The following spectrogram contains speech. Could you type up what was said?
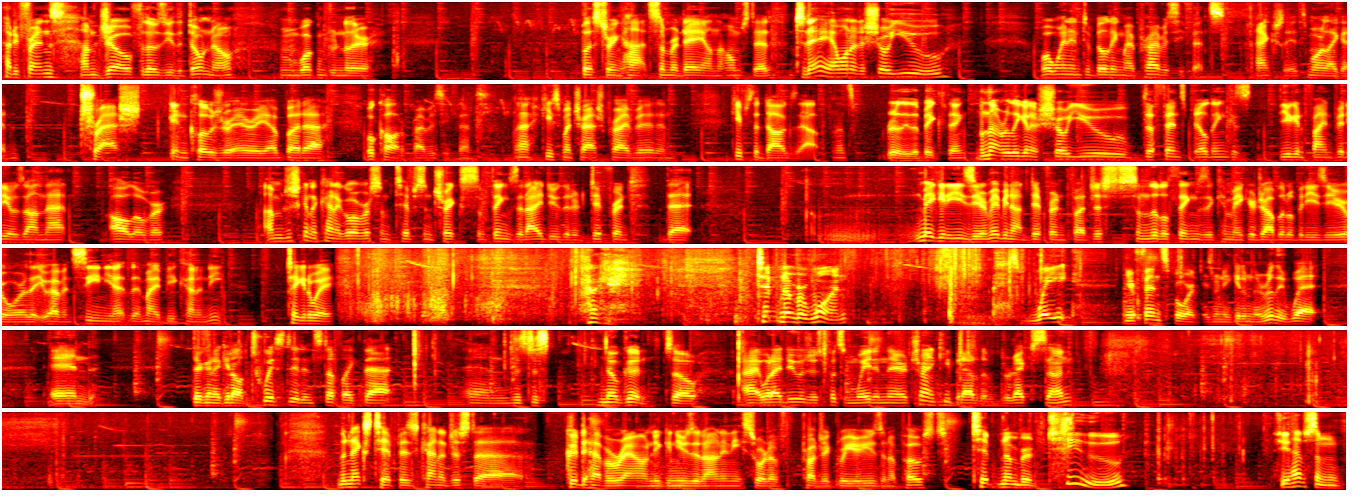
Howdy friends, I'm Joe, for those of you that don't know, and welcome to another blistering hot summer day on the homestead. Today I wanted to show you what went into building my privacy fence. Actually, it's more like a trash enclosure area, but uh, we'll call it a privacy fence. Uh, keeps my trash private and keeps the dogs out. That's really the big thing. I'm not really gonna show you the fence building because you can find videos on that all over. I'm just gonna kind of go over some tips and tricks, some things that I do that are different that um, make it easier, maybe not different, but just some little things that can make your job a little bit easier or that you haven't seen yet that might be kind of neat. Take it away. Okay. Tip number one is weight your fence board is when you get them, they're really wet and they're gonna get all twisted and stuff like that. And it's just no good. So I, what I do is just put some weight in there, try and keep it out of the direct sun. The next tip is kind of just uh, good to have around. You can use it on any sort of project where you're using a post. Tip number two, if you have some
